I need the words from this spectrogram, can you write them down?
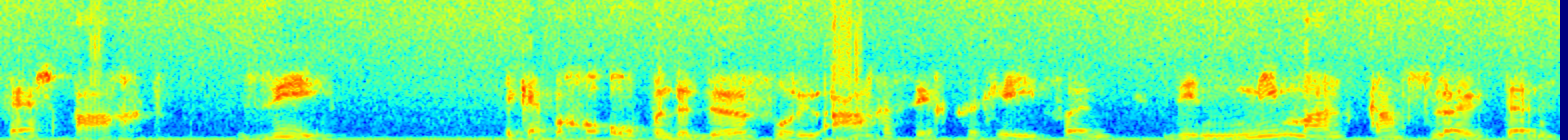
vers 8: Zie, ik heb een geopende deur voor uw aangezicht gegeven, die niemand kan sluiten.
